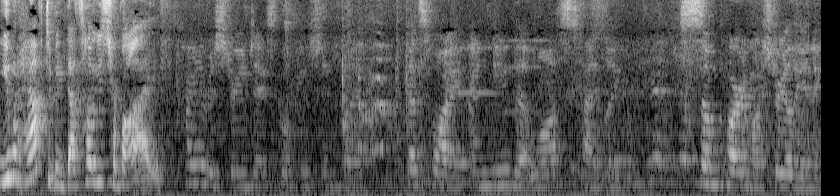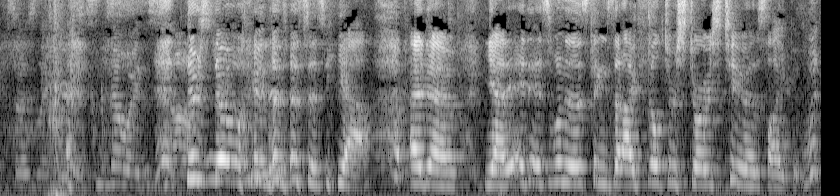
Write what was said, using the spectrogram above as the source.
you would have to be that's how you survive kind of a strange exclamation, but that's why I knew that Lost had like some part of Australia in it. Because I was like, there is no way this is not. There's no way that this is. Yeah, I know. Yeah, it is one of those things that I filter stories too. It's like, what?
